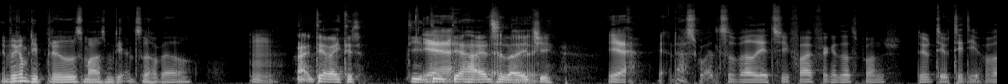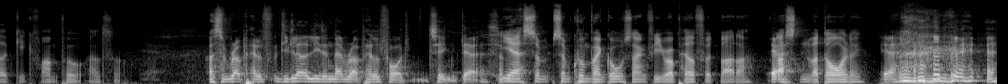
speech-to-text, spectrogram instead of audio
Jeg ved ikke, om de er blevet så meget, som de altid har været. Mm. nej, det er rigtigt. De, Ja, de, det har altid ja, været edgy. Ja, ja, der har sgu altid været edgy Five Finger Death Punch. Det er, jo, det er jo det, de har været gik frem på, altså. Og så Rob Halford, de lavede lige den der Rob Halford ting der. Som, Ja, som, som kun var en god sang, fordi Rob Halford var der. Ja. Resten var dårlig. ja.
